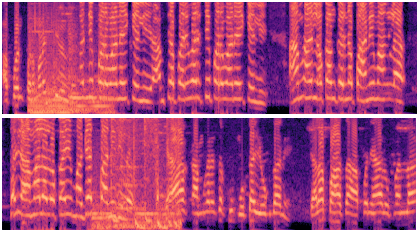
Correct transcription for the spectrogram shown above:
आपण परमनंट केलं नाही. लोकांची पर्वा नाही केली. आमच्या परिवाराची पर्वा नाही केली. आम्हाला लोकांकडनं पाणी मागला. तरी आम्हाला लोकांनी मग्यात पाणी दिलं. ह्या कामगारांचं खूप मोठा योगदान आहे. त्याला पाहता आपण ह्या लोकांना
